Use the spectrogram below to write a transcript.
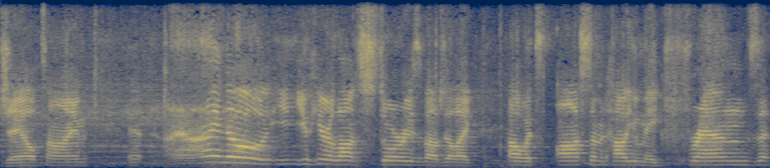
jail time. And I know you, hear a lot of stories about like how it's awesome and how you make friends and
